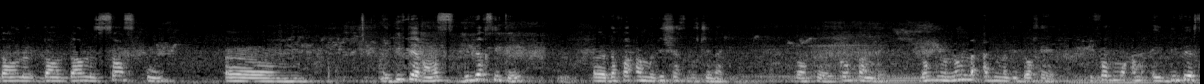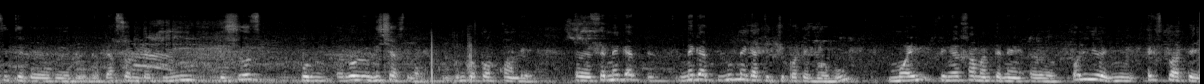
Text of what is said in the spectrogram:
dans le dans dans le sens où euh, différence diversité dafa am richesse bu ci nekk. Donc comprendre donc noonu la àdduna bi doxee. Il faut que mu am ay diversité de de de personnes d'ethnie de choses pour rôle richesse la. Bu ñu ko comprendre c'est négatif négatif lu négatif ci côté boobu mooy fi nga xamante ne au lieu ñu exploiter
